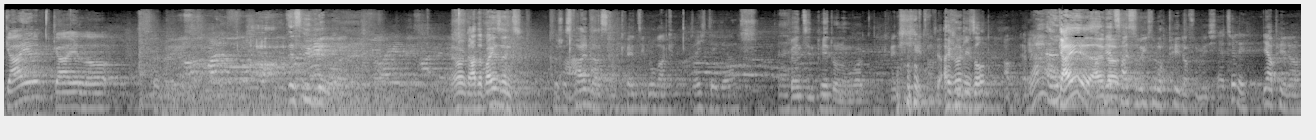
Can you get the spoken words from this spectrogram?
Geil, geiler. Das ist übel. Ja, wir gerade dabei sind. Du hast was fallen lassen. Quentin Novak. Richtig, ja. Quentin Petro Novak. Ja, eigentlich wirklich so. Geil, Ab Alter. jetzt heißt du wirklich nur noch Peter für mich. Natürlich. Ja, Peter.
